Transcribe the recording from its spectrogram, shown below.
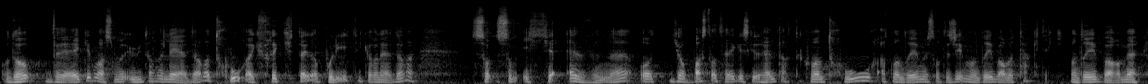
Og Da beveger vi oss med å utdanne ledere, tror jeg, frykter jeg, da, politikere og ledere, som ikke evner å jobbe strategisk i det hele tatt. Hvor man tror at man driver med strategi, men man driver bare med taktikk. Man driver bare med,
